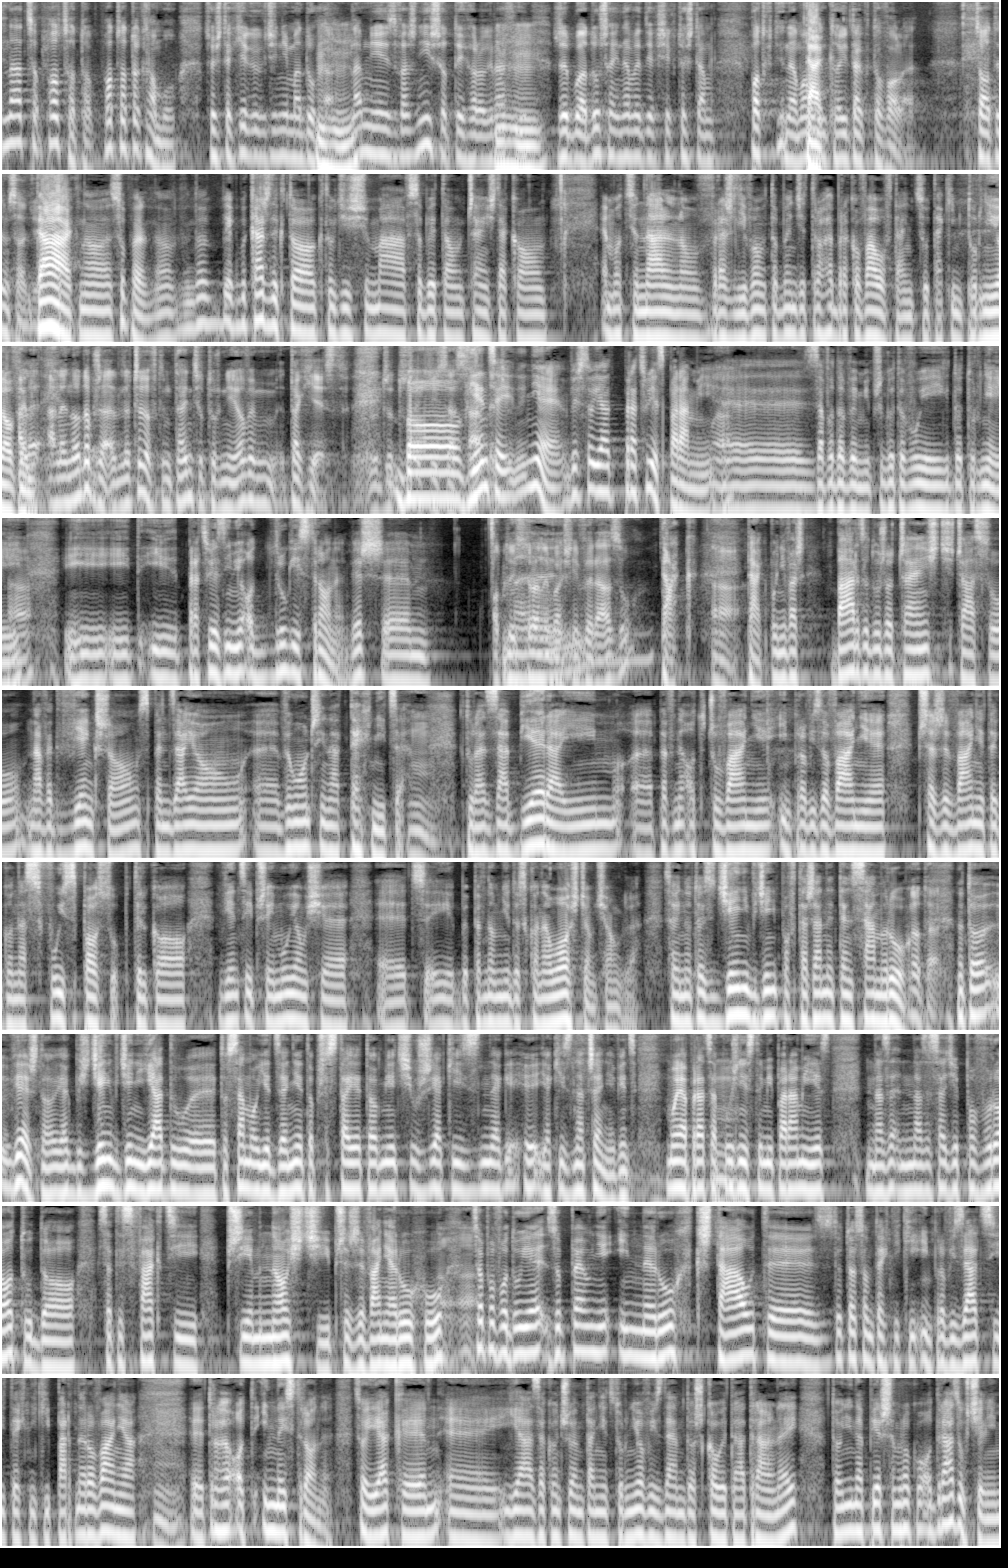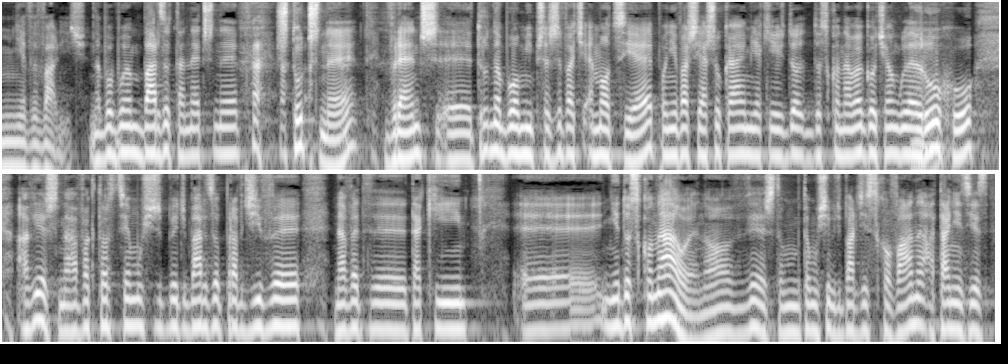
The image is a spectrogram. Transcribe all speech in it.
na co, po co to, po co to komu? Coś takiego, gdzie nie ma ducha. Mhm. Dla mnie jest ważniejsze od tej choreografii, żeby była dusza i nawet jak się ktoś tam potknie na moment, Tak. to i tak to wolę. Co o tym sądzisz? Tak, no super. No, no, jakby każdy, kto, kto gdzieś ma w sobie tą część taką emocjonalną, wrażliwą, to będzie trochę brakowało w tańcu takim turniejowym. Ale, ale no dobrze, a dlaczego w tym tańcu turniejowym tak jest? Czy, Bo więcej, nie, wiesz co, ja pracuję z parami e, zawodowymi, przygotowuję ich do turniej i, i, i pracuję z nimi od drugiej strony, wiesz... E, od tej strony właśnie wyrazu? Tak, tak, ponieważ bardzo dużo część czasu, nawet większą, spędzają e, wyłącznie na technice, hmm. która zabiera im e, pewne odczuwanie, improwizowanie, przeżywanie tego na swój sposób, tylko więcej przejmują się e, jakby pewną niedoskonałością ciągle. Słuchaj, no to jest dzień w dzień powtarzany ten sam ruch. No tak. No to wiesz, no jakbyś dzień w dzień jadł to samo jedzenie, to przestaje to mieć już jakieś, jakieś znaczenie, więc moja praca hmm. później z tymi parami jest na, na zasadzie powrotu do satysfakcji, przyjemności, przeżywania ruchu, no, co powoduje zupełnie inny ruch, kształt. Y, to, to są techniki improwizacji, techniki partnerowania, hmm. Y, trochę od innej strony. Słuchaj, jak y, ja zakończyłem taniec turniejowy i zdałem do szkoły teatralnej, to oni na pierwszym roku od razu chcieli mnie wywalić, no bo byłem bardzo taneczny, sztuczny, wręcz trudno było mi przeżywać emocje, ponieważ ja szukałem jakiegoś do, doskonałego ciągle mm. ruchu, a wiesz, na w aktorstwie musisz być bardzo prawdziwy, nawet y, taki e, niedoskonały, no wiesz, to, to musi być bardziej schowane, a taniec jest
